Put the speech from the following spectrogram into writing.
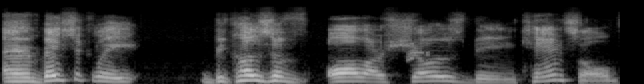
and basically because of all our shows being canceled.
